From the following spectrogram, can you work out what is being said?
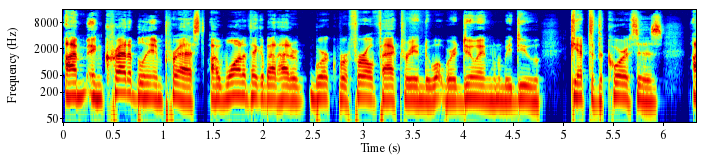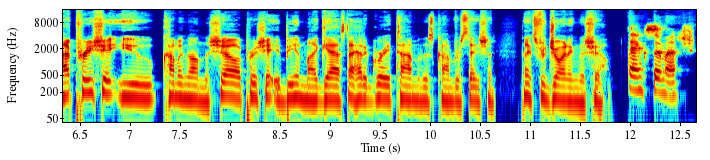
I'm incredibly impressed. I want to think about how to work Referral Factory into what we're doing when we do get to the courses. I appreciate you coming on the show. I appreciate you being my guest. I had a great time with this conversation. Thanks for joining the show. Thanks so much.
